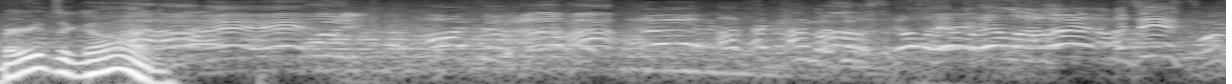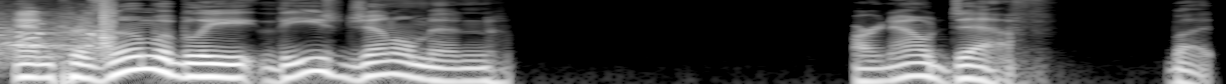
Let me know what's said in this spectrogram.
birds are gone. And presumably these gentlemen are now deaf. But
